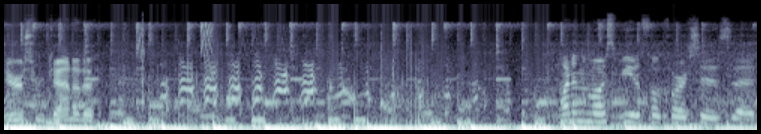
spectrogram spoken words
Cheers from Canada. One of the most beautiful courses that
